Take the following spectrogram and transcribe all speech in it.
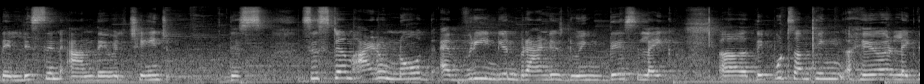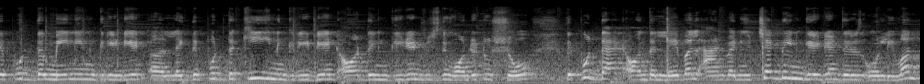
they listen and they will change this system. I don't know. Every indian brand is doing this. Like uh, they put something here like they put the main ingredient uh, like they put the key ingredient or the ingredient which they wanted to show. They put that on the label and when you check the ingredient there is only 1%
